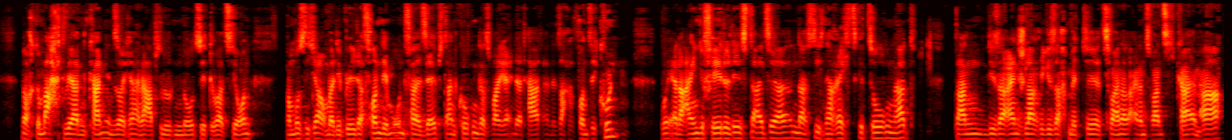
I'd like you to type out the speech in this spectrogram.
noch gemacht werden kann in solch einer absoluten Notsituation. Man muss sich ja auch mal die Bilder von dem Unfall selbst angucken. Das war ja in der Tat eine Sache von Sekunden, wo er da eingefädelt ist, als er sich nach rechts gezogen hat. Dann dieser Einschlag, wie gesagt, mit 221 kmh.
